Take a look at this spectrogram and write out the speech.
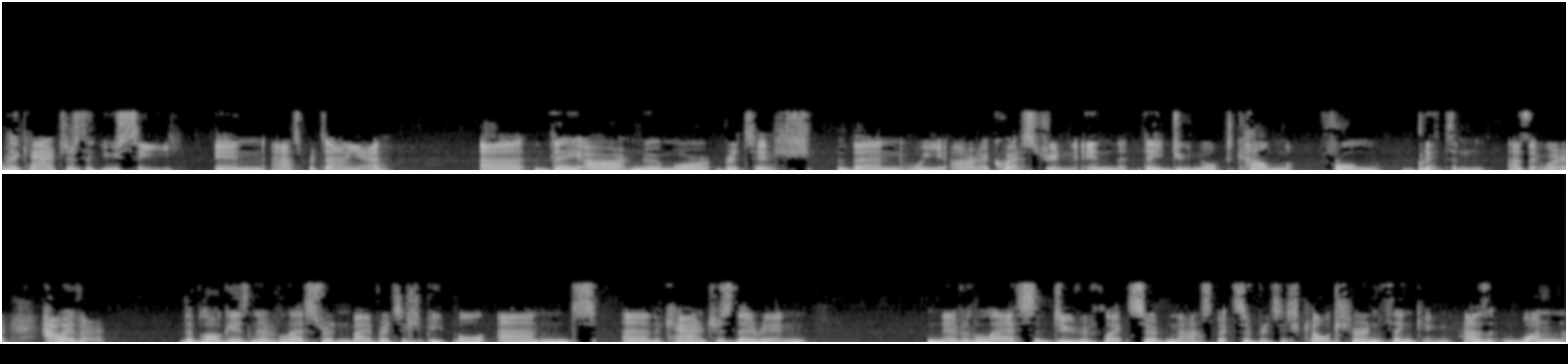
the characters that you see in Ask Britannia, uh, they are no more British than we are equestrian in that they do not come from Britain, as it were. However, the blog is nevertheless written by British people, and uh, the characters therein nevertheless do reflect certain aspects of British culture and thinking. As one,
